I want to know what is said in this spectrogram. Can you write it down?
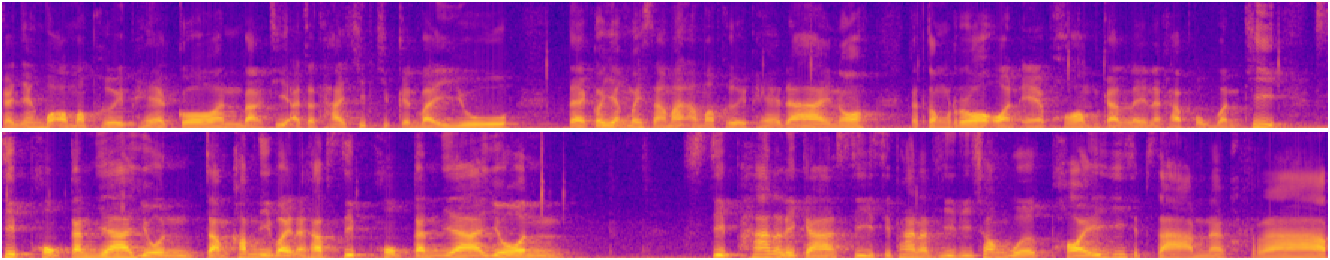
กันยังบอกเอามาเผยแพร่ก่อนบางที่อาจจะถ่ายคลิปคลิปกันไว้อยู่แต่ก็ยังไม่สามารถเอามาเผยแพร่ได้เนาะก็ต้องรอออนแอร์พร้อมกันเลยนะครับผมวันที่ 16 กันยายนจำคำนี้ไว้นะครับ 16 กันยายน 15นาฬิกา45 นาทีที่ช่อง Workpoint 23 นะครับ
